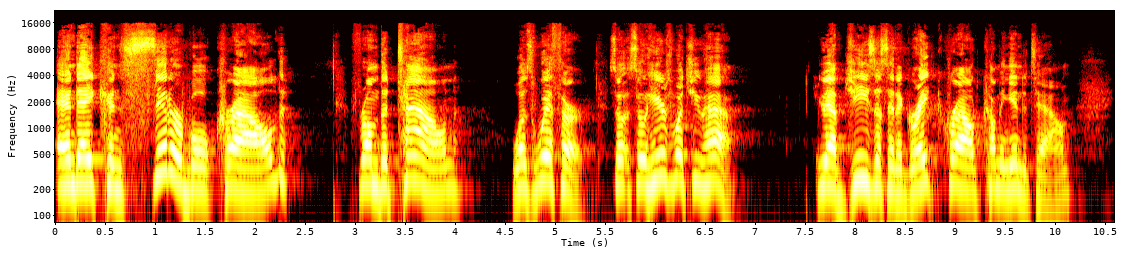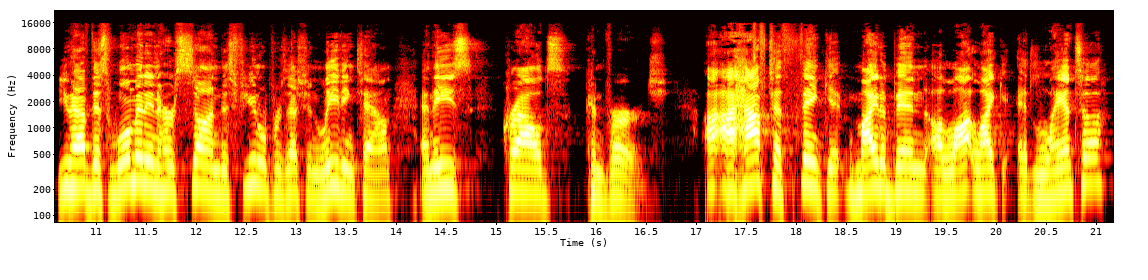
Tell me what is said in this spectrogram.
And a considerable crowd from the town was with her. So, so here's what you have you have Jesus and a great crowd coming into town. You have this woman and her son, this funeral procession leaving town, and these crowds converge. I, have to think it might have been a lot like Atlanta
